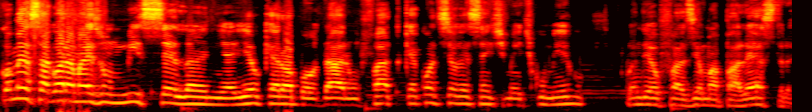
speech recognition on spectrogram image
Começa agora mais um Miscelânea e eu quero abordar um fato que aconteceu recentemente comigo, quando eu fazia uma palestra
